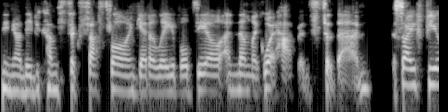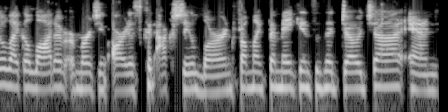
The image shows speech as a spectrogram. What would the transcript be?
you know, they become successful and get a label deal. And then like what happens to them? So I feel like a lot of emerging artists could actually learn from like the Megans and the Doja and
